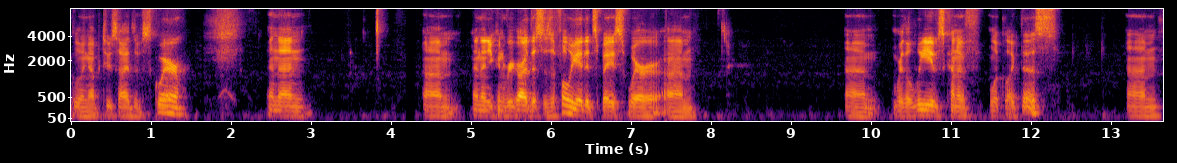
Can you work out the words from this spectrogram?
gluing up two sides of square, and then um, and then you can regard this as a foliated space where um, um, where the leaves kind of look like this. Um,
